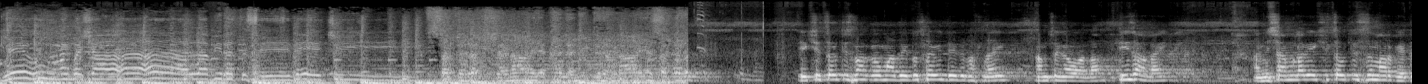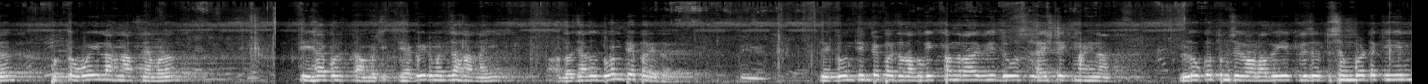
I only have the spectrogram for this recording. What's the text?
घेऊन मशाल अविरत सेवेची. सकरक्षणाय खल निग्रहणाय सकल एकशे चौतीस मार्कावर माझा एक दुसरा विद्यार्थी बसलाय आमच्या गावाला. ती झालाय. आणि श्यामला एकशे चौतीस मार्क येतं फक्त वय लहान असल्यामुळं ते ह्या बस म्हणजे ह्या बीडमध्ये झाला नाही. आता ज्यादा दोन पेपर येतात ते दोन तीन पेपर येतात अजून एक पंधरा वीस दिवस हायस्ट एक महिना. लवकर तुमच्या गावाला अजून एक रिझल्ट शंभर टक्के येईल.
